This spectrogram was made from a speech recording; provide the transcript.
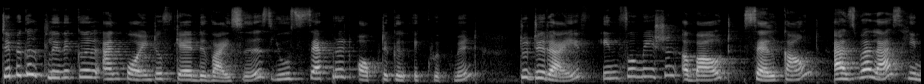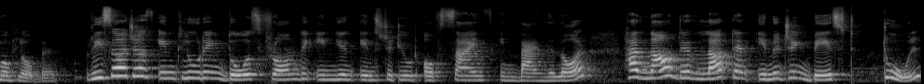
typical clinical and point of care devices use separate optical equipment to derive information about cell count as well as hemoglobin. Researchers including those from the Indian Institute of Science in Bangalore have now developed an imaging based tool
